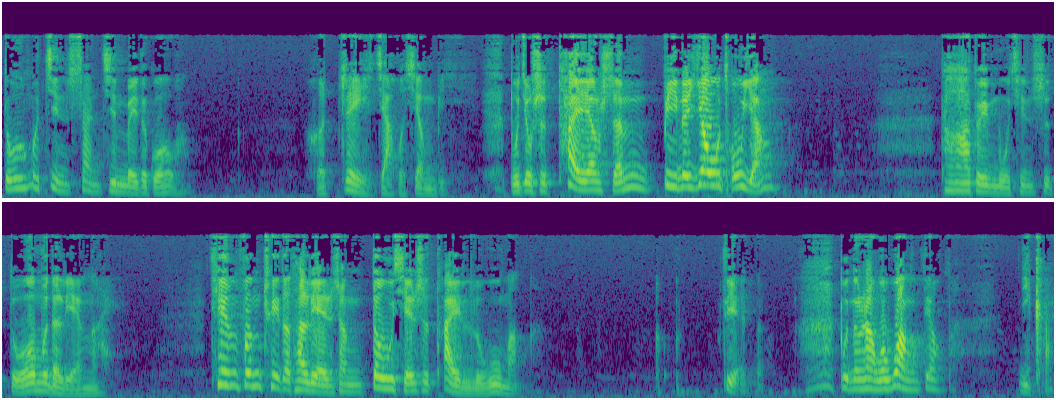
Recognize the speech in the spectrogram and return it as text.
多么尽善尽美的国王，和这家伙相比。不就是太阳神比那妖头羊？他对母亲是多么的怜爱，天风吹到他脸上都嫌是太鲁莽天哪，不能让我忘掉吗？你看，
